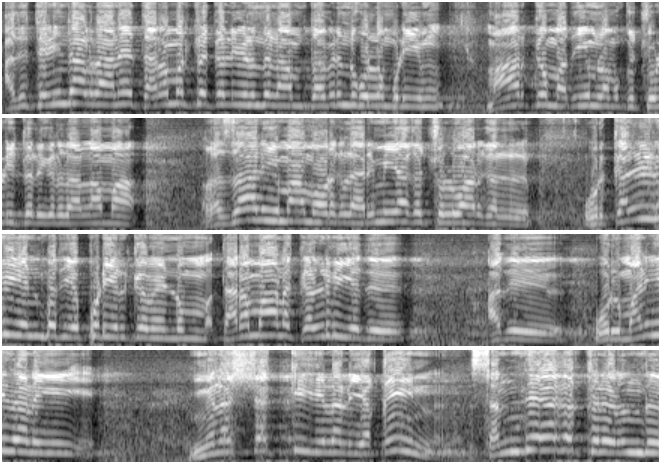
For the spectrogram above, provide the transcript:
அது தெரிந்தால் தானே தரமற்ற கல்வியிலிருந்து நாம் தவிர்ந்து கொள்ள முடியும். மார்க்கம் அதையும் நமக்கு சொல்லித் தருகிறது. அல்லாமா ரசாலி இமாம் அவர்கள் அருமையாக சொல்வார்கள். ஒரு கல்வி என்பது எப்படி இருக்க வேண்டும்? தரமான கல்வி எது? அது ஒரு மனிதனை மினசக்தி இழல் யகீன் சந்தேகத்திலிருந்து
